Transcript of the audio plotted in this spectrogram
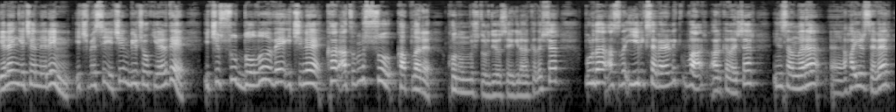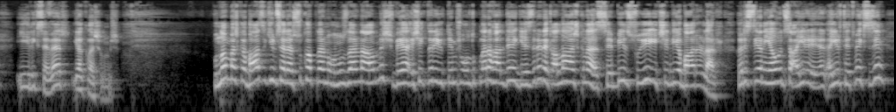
gelen geçenlerin içmesi için birçok yerde içi su dolu ve içine kar atılmış su kapları konulmuştur diyor sevgili arkadaşlar. Burada aslında iyilikseverlik var arkadaşlar. İnsanlara e, hayırsever, iyiliksever yaklaşılmış. Bundan başka bazı kimseler su kaplarını omuzlarına almış veya eşeklere yüklemiş oldukları halde gezdirerek Allah aşkına sebil suyu için diye bağırırlar. Hristiyanı Yahudisi ayır, ayırt etmeksizin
